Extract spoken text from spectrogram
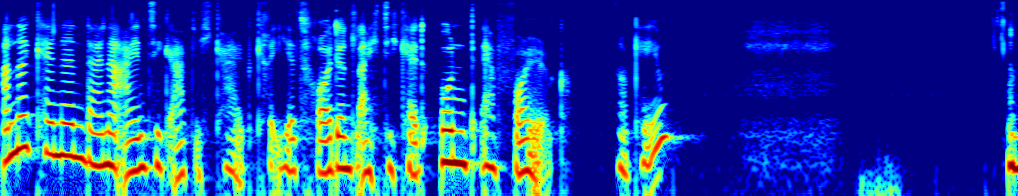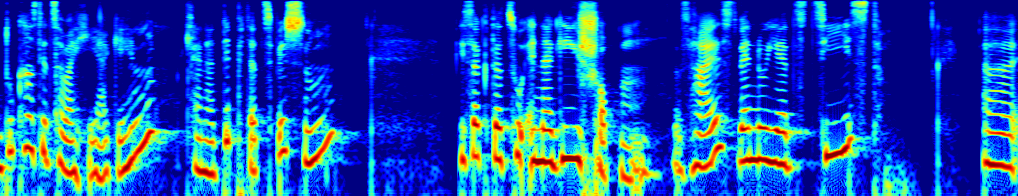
Anerkennen deiner Einzigartigkeit kreiert Freude und Leichtigkeit und Erfolg. Okay? Und du kannst jetzt aber hergehen, kleiner Tipp dazwischen, ich sage dazu Energie shoppen. Das heißt, wenn du jetzt siehst, äh,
